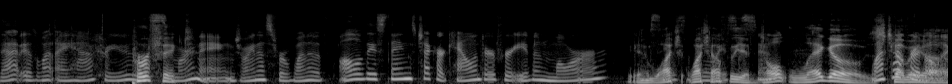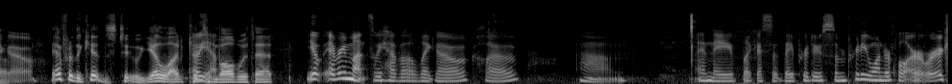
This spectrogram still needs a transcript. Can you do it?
That is what I have for you Perfect. this morning. Join us for one of all of these things. Check our calendar for even more. Yeah, see watch watch out for the soon. adult Legos Watch out for adult up. Lego. Yeah, for the kids too. You get a lot of kids yeah. involved with that. Yep, every month we have a Lego club. Um, and they, like I said, they produce some pretty wonderful artwork.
